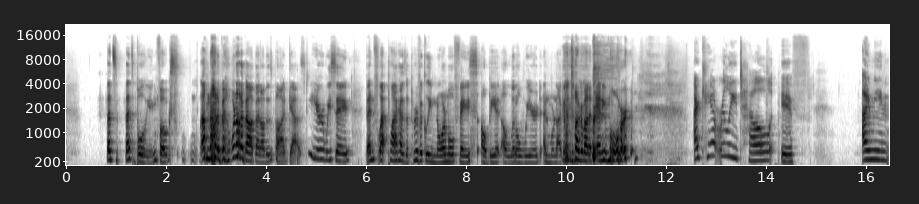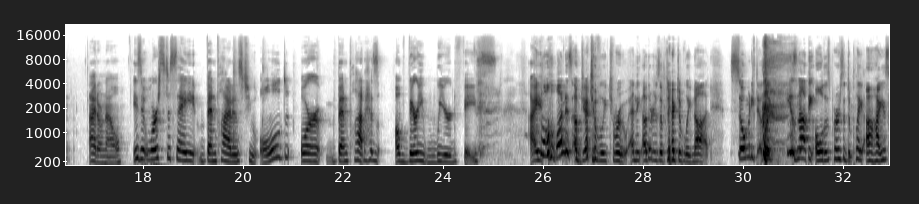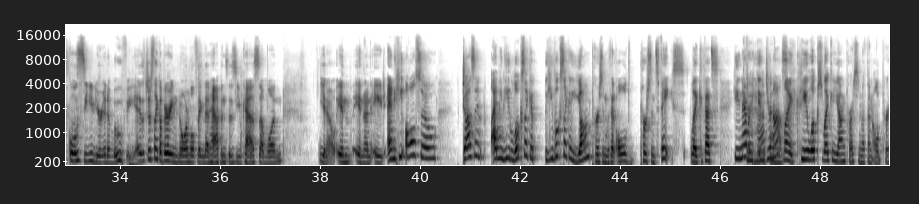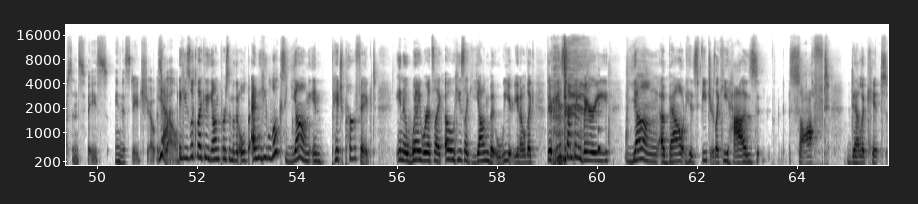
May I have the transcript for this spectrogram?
that's that's bullying, folks. I'm not about we're not about that on this podcast. Here we say Ben Flat Platt has a perfectly normal face, albeit a little weird, and we're not going to talk about it anymore. I can't really tell if I mean, I don't know. Is it worse to say Ben Platt is too old or Ben Platt has a very weird face? I Well, one is objectively true, and the other is objectively not. So many times, like he is not the oldest person to play a high school senior in a movie. It's just like a very normal thing that happens as you cast someone, you know, in in an age. And he also doesn't. I mean, he looks like a he looks like a young person with an old person's face. Like that's he never. You're not like he looked like a young person with an old person's face in the stage show as yeah, well. he's looked like a young person with an old, and he looks young in Pitch Perfect in a way where it's like, oh, he's like young but weird, you know, like there is something very young about his features. Like he has soft, delicate,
